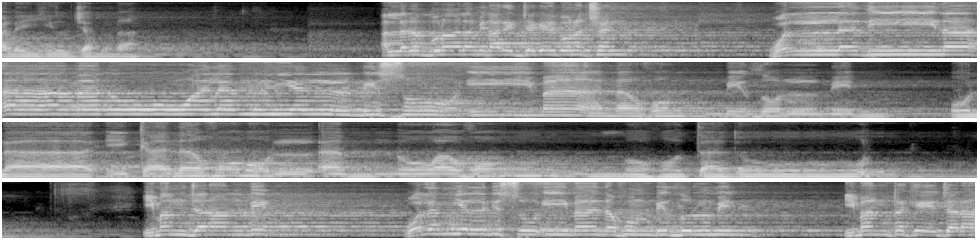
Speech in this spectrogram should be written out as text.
আলাইহিল জান্নাহ আল্লাহ রাব্বুল আলামিন আরেক জায়গায় বলেছেন والذين آمنوا ولم يلبسوا إيمانهم بظلم أولئك لهم الأمن وهم مهتدون ইমান যারা আনবে ওয়ালাম ইয়ালবিসু ঈমানাহুম বিযুলমিন ইমানটাকে যারা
